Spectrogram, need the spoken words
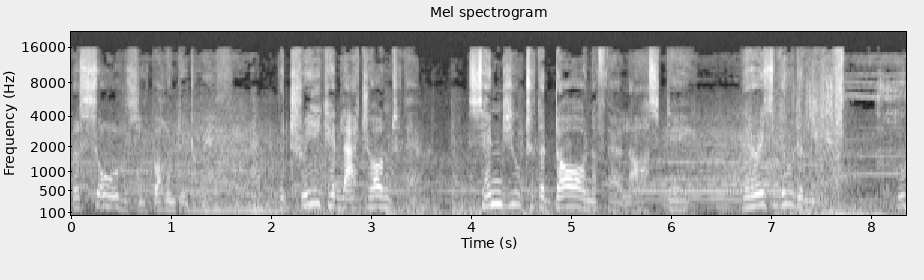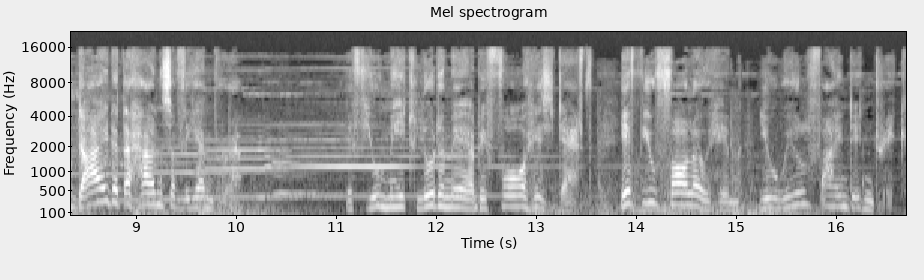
The souls you bonded with. The tree can latch onto them, send you to the dawn of their last day. There is Ludomir, who died at the hands of the Emperor. If you meet Ludomir before his death, if you follow him, you will find Indrik.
